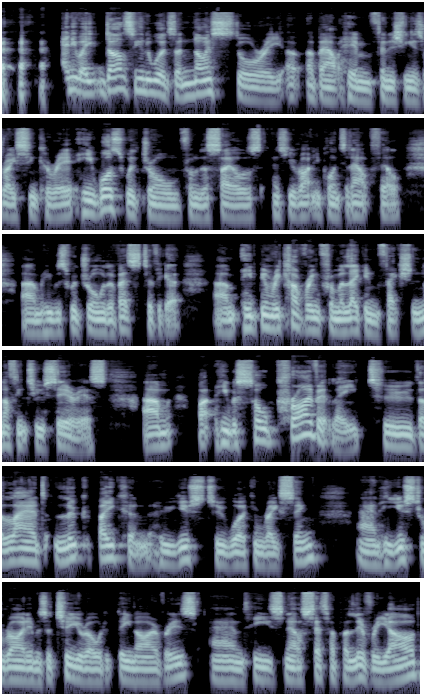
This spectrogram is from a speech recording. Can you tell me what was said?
anyway, Dancing in the Woods, a nice story about him finishing his racing career. He was withdrawn from the sales, as you rightly pointed out, Phil. Um, he was withdrawn with a vet certificate. Um, he'd been recovering from a leg infection, nothing too serious. Um, but he was sold privately to the lad Luke Bacon, who used to work in racing. And he used to ride him as a two year old at Dean Ivory's. And he's now set up a livery yard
